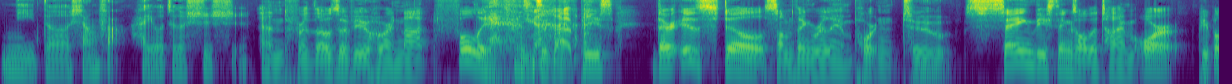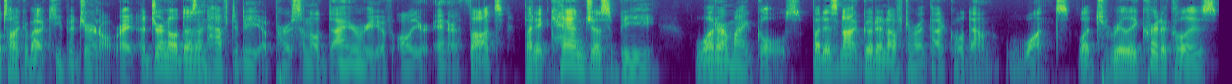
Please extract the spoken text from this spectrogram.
你的想法还有这个事实？ And for those of you who are not fully into that piece, there is still something really important to saying these things all the time, or people talk about keep a journal, right? A journal doesn't have to be a personal diary of all your inner thoughts, but it can just be what are my goals? But it's not good enough to write that goal down once. What's really critical is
